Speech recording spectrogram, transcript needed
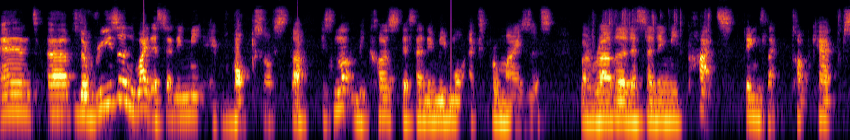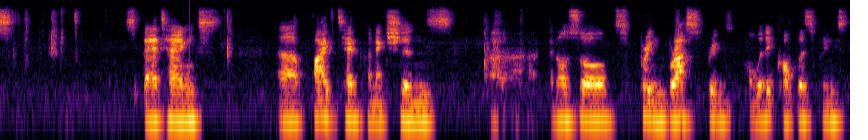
And uh, the reason why they're sending me a box of stuff is not because they're sending me more Xpromizers, but rather they're sending me parts, things like top caps, spare tanks, uh, 510 connections, uh, and also spring brass springs, or they copper springs,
